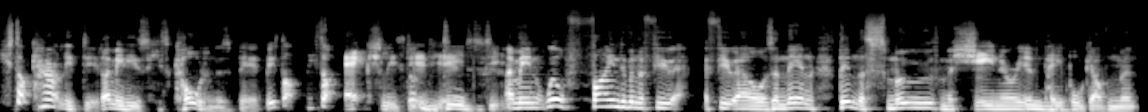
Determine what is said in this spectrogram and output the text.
he's not currently dead. I mean, he's he's cold in his bed, but he's not he's not actually dead yet. dead, dead. I mean, we'll find him in a few a few hours, and then then the smooth machinery of papal government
